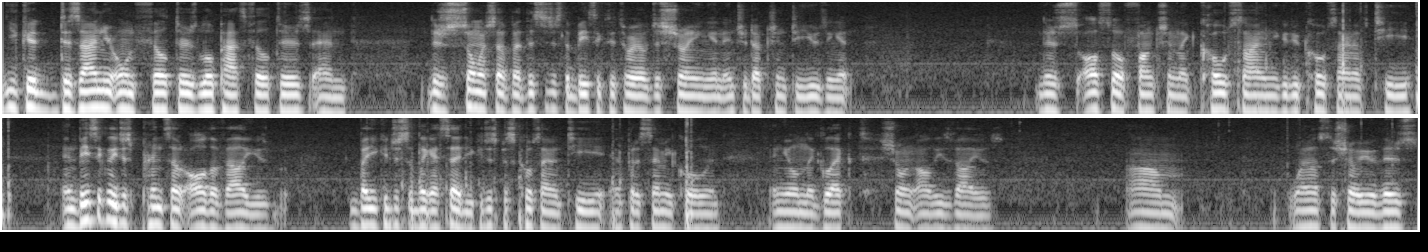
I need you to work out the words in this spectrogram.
you could design your own filters, low pass filters and there's so much stuff but this is just a basic tutorial just showing an introduction to using it there's also a function like cosine you could do cosine of t and basically just prints out all the values but you could just like I said you could just put cosine of t and put a semicolon and you'll neglect showing all these values. Um, what else to show you? There's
